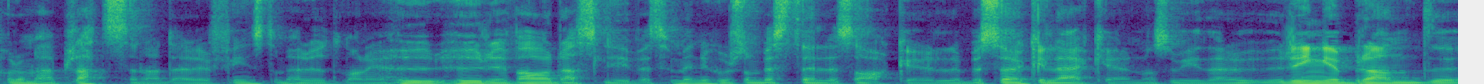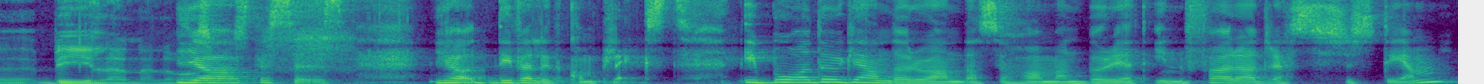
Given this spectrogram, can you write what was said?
på de här platserna där det finns de här utmaningarna. Hur, hur är vardagslivet för människor som beställer saker eller besöker läkaren och så vidare? Ringer brandbilen eller vad Ja, precis. Ja, det är väldigt komplext. I både Uganda och Rwanda så har man börjat införa adresssystem.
